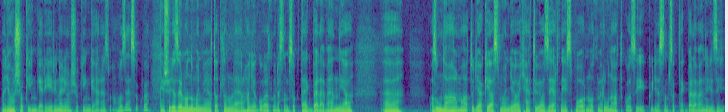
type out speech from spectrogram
nagyon sok inger éri, nagyon sok ingerhez van hozzászokva, és hogy azért mondom, hogy méltatlanul elhanyagolt, mert azt nem szokták belevenni a, a az unalmat. Ugye aki azt mondja, hogy hát ő azért néz pornót, mert unatkozik, ugye ezt nem szokták belevenni, hogy ez egy,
